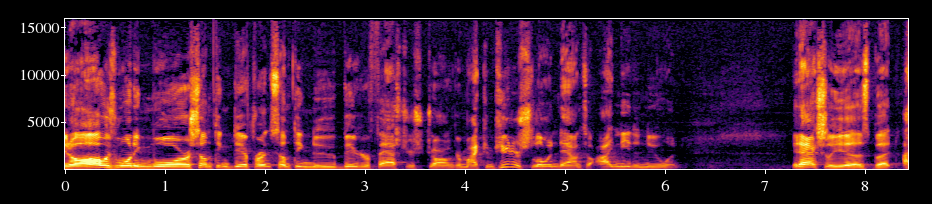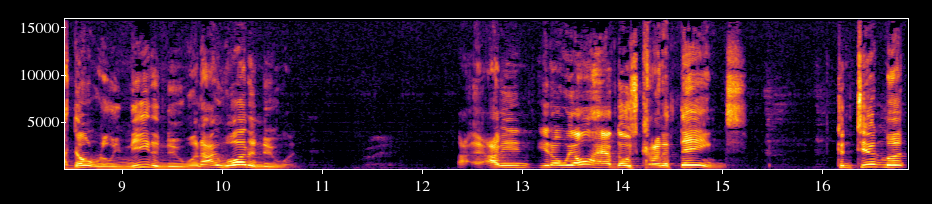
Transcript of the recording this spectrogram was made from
You know, always wanting more, something different, something new, bigger, faster, stronger. My computer's slowing down, so I need a new one. It actually is, but I don't really need a new one. I want a new one. I, I mean, you know, we all have those kind of things. Contentment,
